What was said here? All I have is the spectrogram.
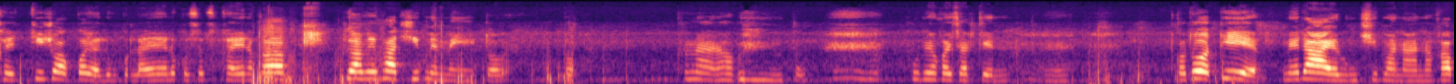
ใครที่ชอบก็อย่าลืมกดไลค์แล้วกด subscribe นะครับ เพื่อไม่พลาดคลิปใหม่ๆต่อต่อข้างหน้านะครับพูดไม่ค่อยชัดเจนขอโทษที่ไม่ได้ลงคลิปมานานนะครับ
